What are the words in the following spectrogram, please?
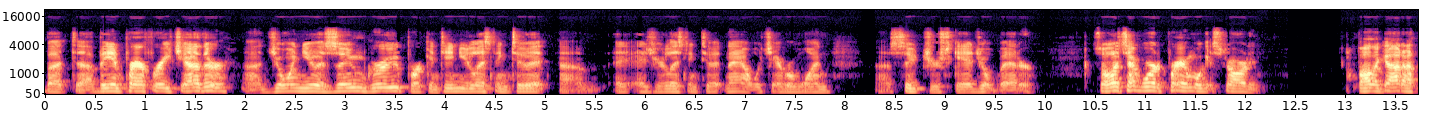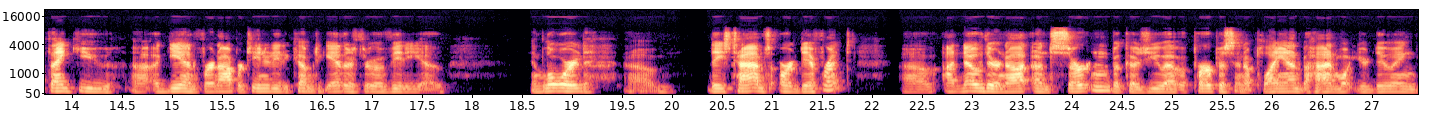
But be in prayer for each other join you a zoom group or continue listening to it um, as you're listening to it now whichever one suits your schedule better. So let's have a word of prayer and we'll get started. Father God, I thank you uh, again for an opportunity to come together through a video. And Lord, um, these times are different. Uh, I know they're not uncertain because you have a purpose and a plan behind what you're doing,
